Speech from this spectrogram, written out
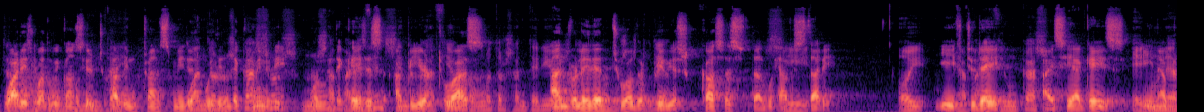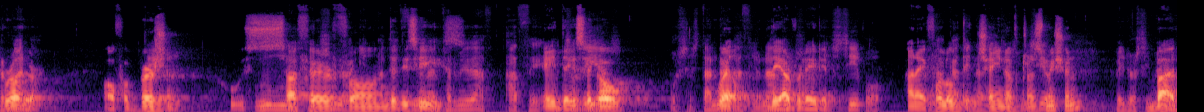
What is what we consider to have been transmitted within the community? When the cases appear to us unrelated to other previous causes that we have studied. If today I see a case in a brother of a person who suffer from the disease eight days ago, well, they are related. And I follow the chain of transmission, but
